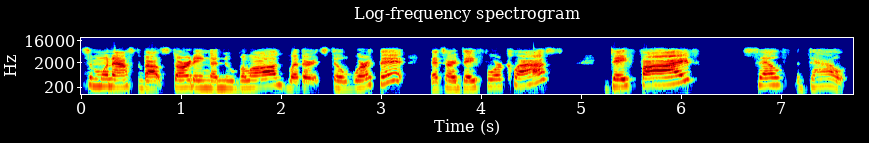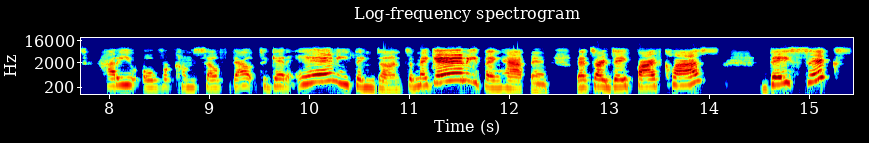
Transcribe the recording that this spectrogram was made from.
someone asked about starting a new blog, whether it's still worth it. That's our day four class. Day five, self doubt. How do you overcome self doubt to get anything done, to make anything happen? That's our day five class. Day six,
